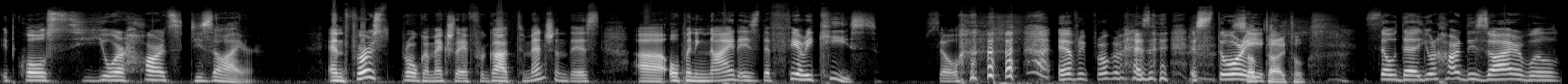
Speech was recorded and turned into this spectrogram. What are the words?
it calls your heart's desire. And first program, actually, I forgot to mention this. Uh, opening night is the Fairy Keys. So every program has a, a story. subtitle. So the Your Heart Desire will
